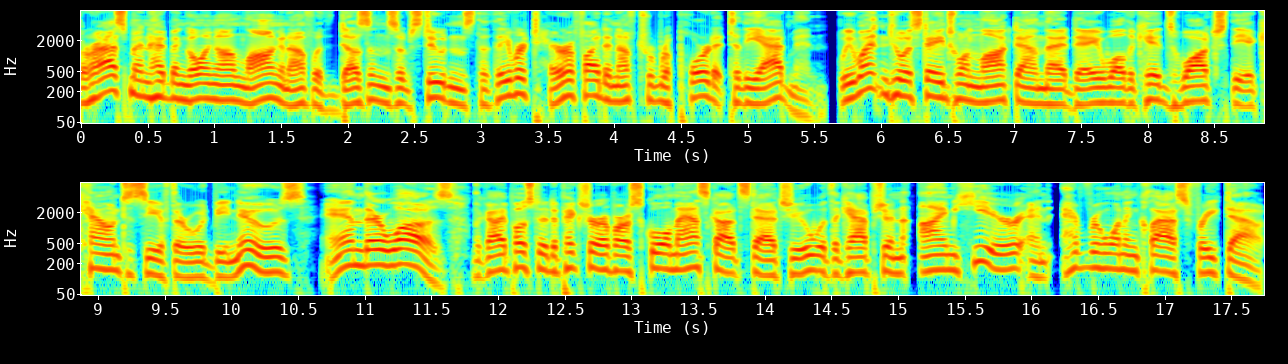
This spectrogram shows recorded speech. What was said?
The harassment had been going on long enough with dozens of students that they were terrified enough to report it to the admin. We went into a stage 1 lockdown that day while the kids watched the account to see if there would be news, and there was. The guy posted a picture of our school mascot statue with the caption, I'm here, and everyone in class freaked out.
